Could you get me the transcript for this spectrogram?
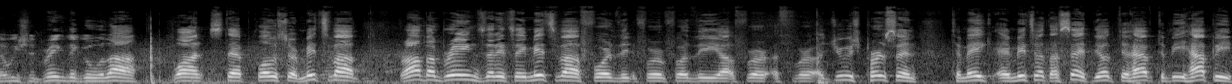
that we should bring the Geula one step closer. Mitzvah. Rambam brings that it's a mitzvah for the for for the uh, for for a Jewish person to make a mitzvah taset to have to be happy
